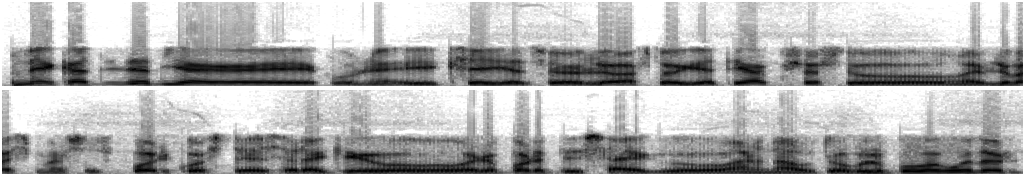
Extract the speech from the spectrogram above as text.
Ναι, κάτι τέτοια έχουν, ξέρει γιατί το λέω αυτό, γιατί άκουσα στο, έβλεπα σήμερα στο Σπορ 24 και ο ρεπόρτερ της ΑΕΚ, ο Αρναουτόγλου, που εγώ τον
